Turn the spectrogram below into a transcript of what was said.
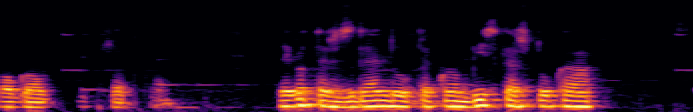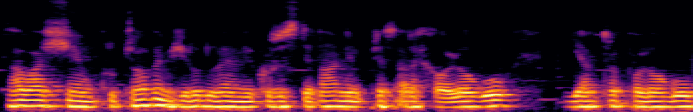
bogom i przodkom. Z tego też względu prekolumbijska sztuka stała się kluczowym źródłem wykorzystywanym przez archeologów i antropologów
